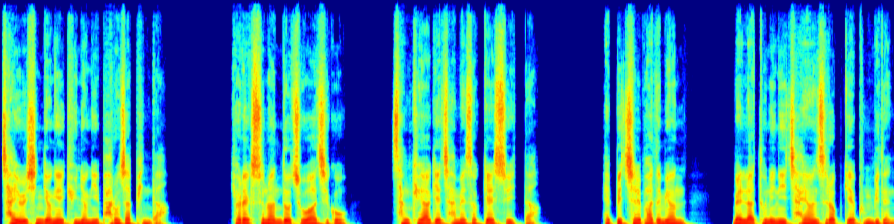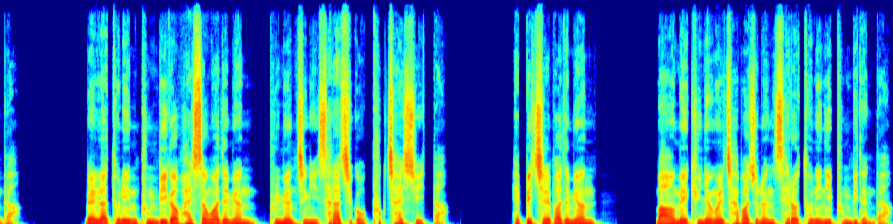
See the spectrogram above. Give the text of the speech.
자율신경의 균형이 바로잡힌다. 혈액순환도 좋아지고 상쾌하게 잠에서 깰 수 있다. 햇빛을 받으면 멜라토닌이 자연스럽게 분비된다. 멜라토닌 분비가 활성화되면 불면증이 사라지고 푹 잘 수 있다. 햇빛을 받으면 마음의 균형을 잡아주는 세로토닌이 분비된다.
